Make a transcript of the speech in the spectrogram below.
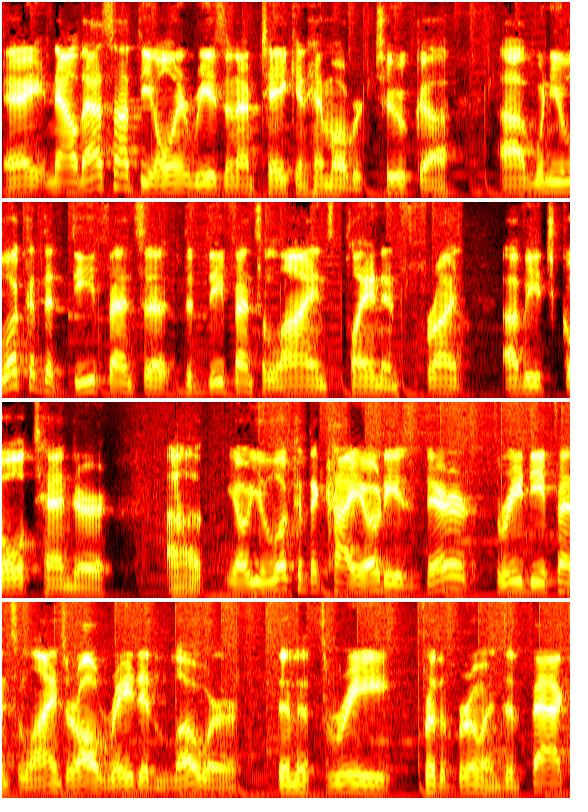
Now, that's not the only reason I'm taking him over Tuukka. Uh, when you look at the defense, the defensive lines playing in front of each goaltender. Uh, you know, you look at the Coyotes, their three defensive lines are all rated lower than the three for the Bruins. In fact,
